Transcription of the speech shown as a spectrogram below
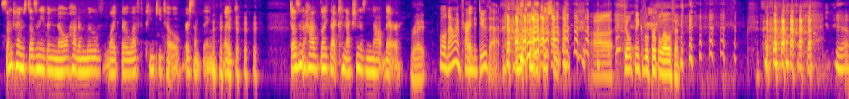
sometimes doesn't even know how to move like their left pinky toe or something like doesn't have like that connection is not there right. Well, now I'm trying Right. to do that. no communication Uh, don't think of a purple elephant. Yeah.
